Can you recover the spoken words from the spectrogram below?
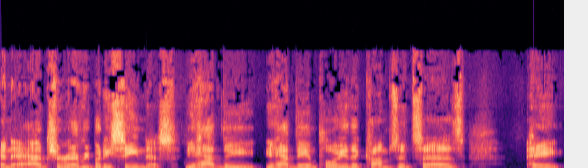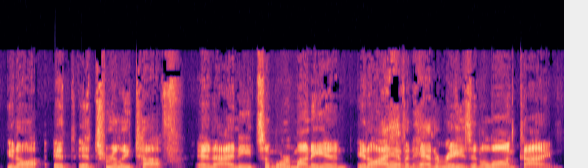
and I'm sure everybody's seen this. You have the you have the employee that comes and says, "Hey, you know, it, it's really tough, and I need some more money, and you know, I haven't had a raise in a long time."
